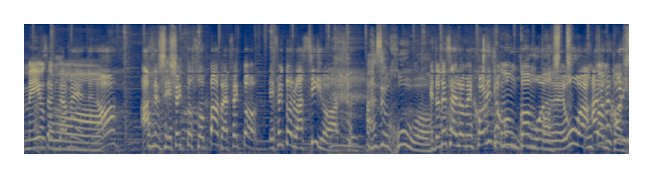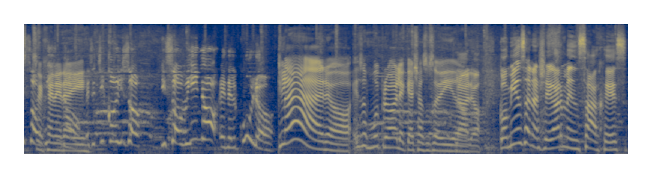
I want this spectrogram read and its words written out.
Medio como. Exactamente, ¿no? Hace efecto sopapa, efecto, efecto al vacío hace. Hace un jugo. Entonces a lo mejor hizo Como un jugo compost. de uva. Un a lo mejor hizo se vino. genera ahí. Ese chico hizo, hizo vino en el culo. Claro, eso es muy probable que haya sucedido. Claro. Comienzan a llegar mensajes.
